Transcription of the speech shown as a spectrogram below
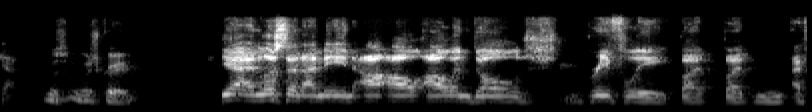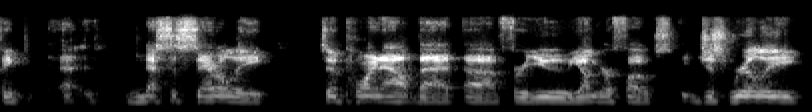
Yeah, it was, it was great. Yeah, and listen, I mean, I'll I'll indulge briefly, but but I think uh, necessarily to point out that uh, for you younger folks, you just really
